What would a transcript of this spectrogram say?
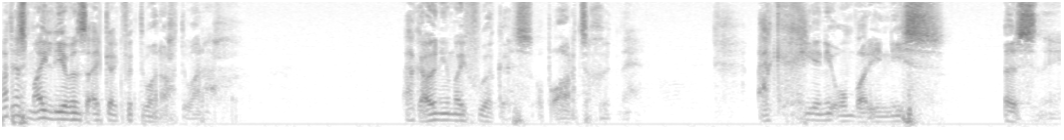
Wat is my lewensuitkyk vir 2020? Ek hou nie my fokus op aardse goed nie. Ek gee nie om wat die nuus is nie.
